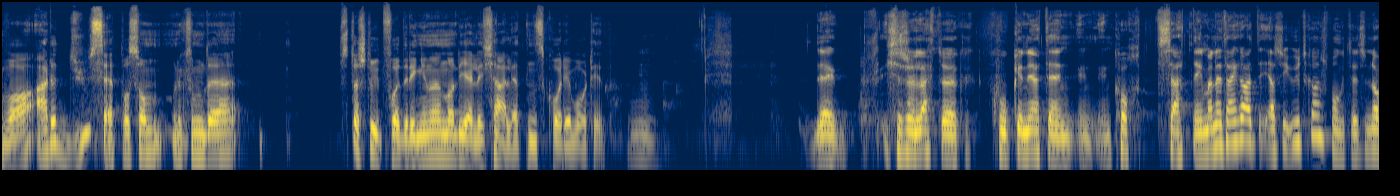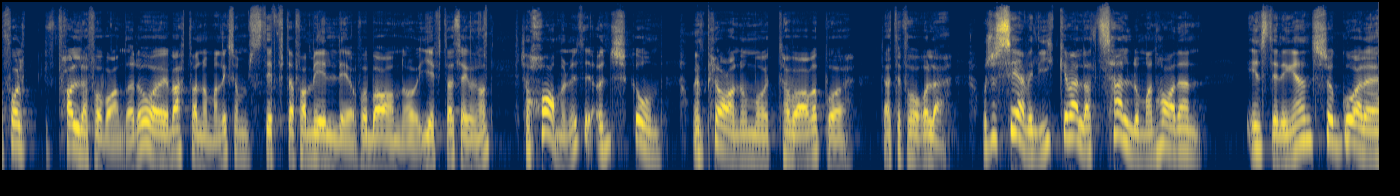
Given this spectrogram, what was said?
hva er det du ser på som liksom det største utfordringene når det gjelder kjærlighetens kår i vår tid? det er ikke så lett å koke ned til en, en, en kort setning. Men jeg tenker at altså, i utgangspunktet, når folk faller for hverandre, da, i hvert fall når man liksom stifter familie og får barn og gifter seg, og sånt, så har man et ønske om og en plan om å ta vare på dette forholdet. Og så ser vi likevel at selv om man har den innstillingen, så går det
